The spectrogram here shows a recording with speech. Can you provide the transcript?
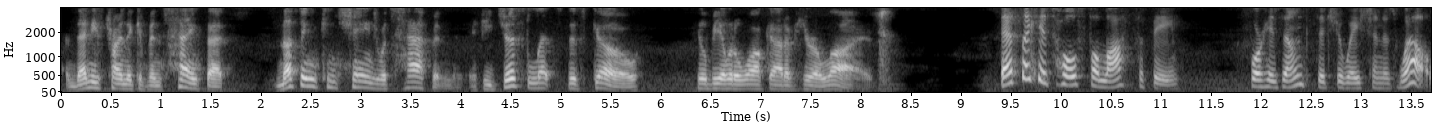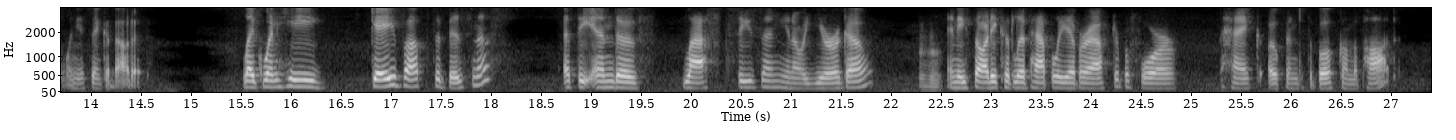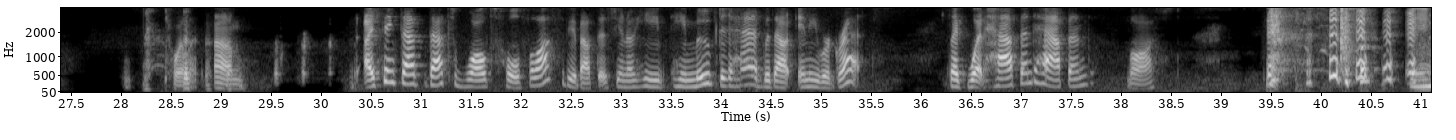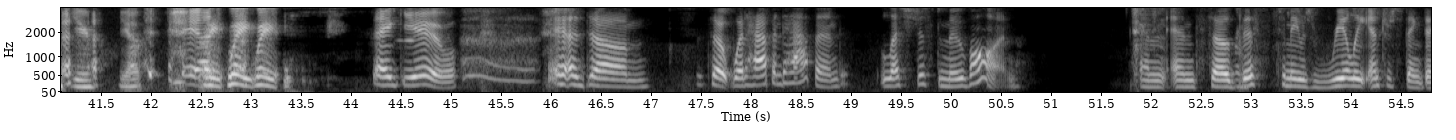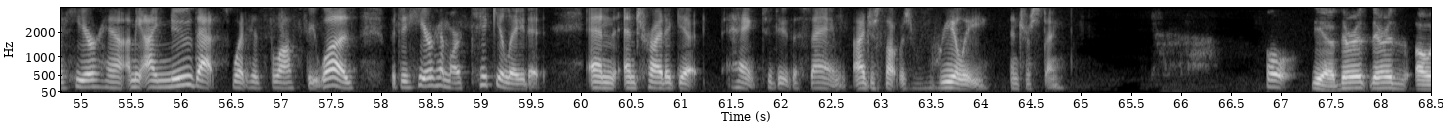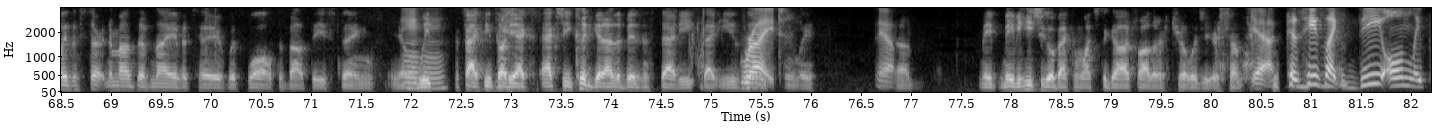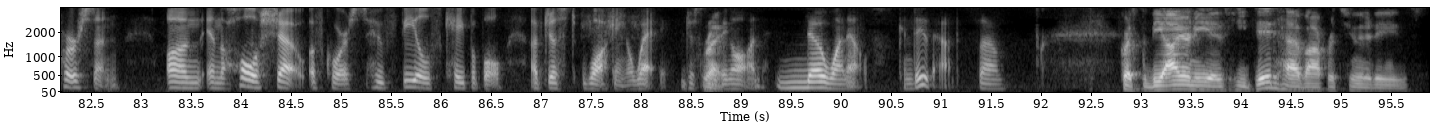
and then he's trying to convince Hank that nothing can change what's happened. If he just lets this go, he'll be able to walk out of here alive. That's like his whole philosophy for his own situation as well, when you think about it. Like when he gave up the business at the end of last season, you know, a year ago, Mhm. and he thought he could live happily ever after before Hank opened the book on the pot toilet. Um, I think that that's Walt's whole philosophy about this. You know, he he moved ahead without any regrets. It's like what happened happened, lost. Thank you. Yep. And- Wait, wait, wait. Thank you. And um, so what happened happened. Let's just move on. And and so this to me was really interesting to hear him. I mean, I knew that's what his philosophy was, but to hear him articulate it and and try to get Hank to do the same, I just thought was really interesting. Well, yeah, there there is always a certain amount of naivete with Walt about these things. You know, we, Mhm. the fact he thought he ac- actually could get out of the business that e- that easily. Right. extremely. Yeah. Um, maybe, maybe he should go back and watch the Godfather trilogy or something. Yeah, because he's like the only person on in the whole show, of course, who feels capable of just walking away, just Right. moving on. No one else can do that. So Of course, the irony is he did have opportunities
